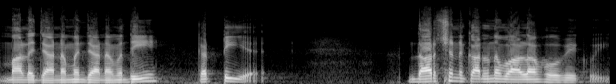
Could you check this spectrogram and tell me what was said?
ਮਲ ਜਨਮ ਜਨਮ ਦੀ ਕੱਟੀ ਹੈ ਦਰਸ਼ਨ ਕਰਨ ਵਾਲਾ ਹੋਵੇ ਕੋਈ।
